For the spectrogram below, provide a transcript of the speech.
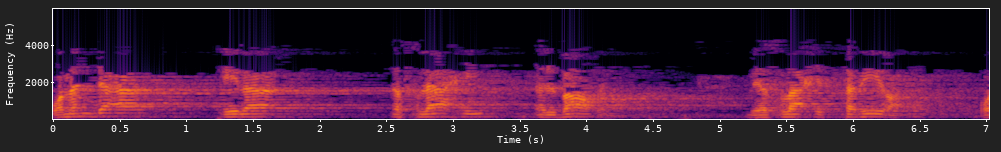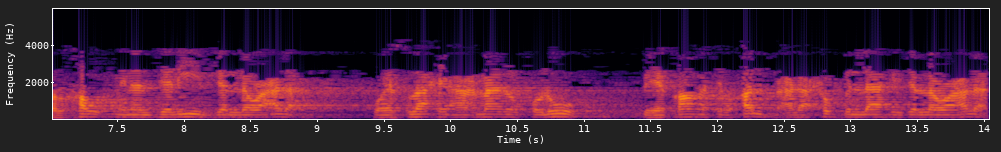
ومن دعا إلى إصلاح الباطن بإصلاح السريرة والخوف من الجليل جل وعلا وإصلاح أعمال القلوب بإقامة القلب على حب الله جل وعلا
